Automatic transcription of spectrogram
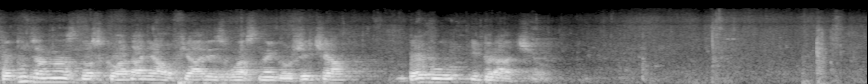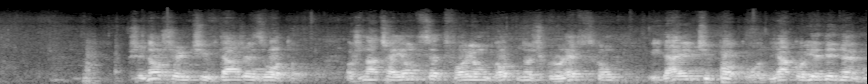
pobudza nas do składania ofiary z własnego życia Bogu i braciom. Przynoszę Ci w darze złoto, oznaczające Twoją godność królewską i daję Ci pokłon jako jedynemu,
